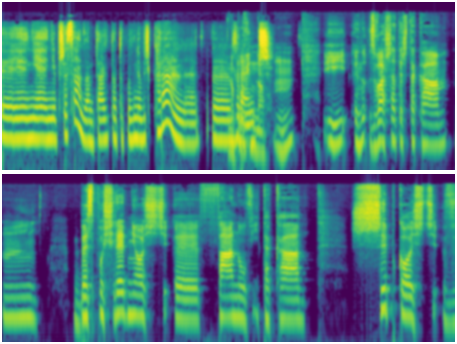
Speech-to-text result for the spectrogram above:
y, nie, nie przesadzam, tak? No to powinno być karalne y, No wręcz. Mhm. I no, zwłaszcza też taka mm, bezpośredniość y, fanów i taka szybkość w,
